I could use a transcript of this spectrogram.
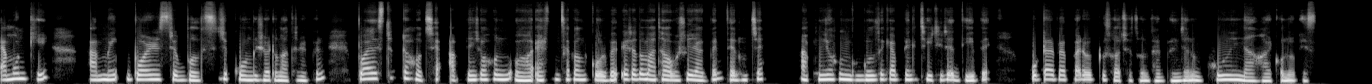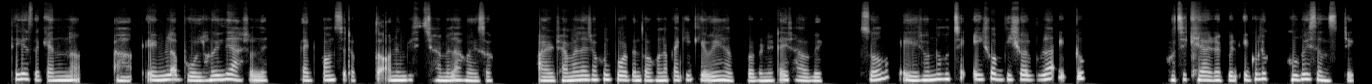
এমনকি আমি পরের স্টেপ বলতেছি যে কোন বিষয়টা মাথায় রাখবেন? পরের স্টেপটা হচ্ছে আপনি যখন অ্যাডসেন্স অ্যাকাউন্ট করবেন, এটা তো মাথায় অবশ্যই রাখবেন। দেন হচ্ছে আপনি যখন গুগল থেকে আপনাকে চিঠিটা দিবে, ওটার ব্যাপারে একটু সচেতন থাকবেন যেন ভুল না হয় কোনো কিছু। ঠিক আছে? কেননা এগুলা ভুল হইলে আসলে অ্যাকাউন্ট সেট তো অনেক বেশি ঝামেলা হয়েছে আর ঝামেলা যখন পড়বেন তখন আপনাকে কেউই হেল্প করবেন এটাই স্বাভাবিক। সো এই জন্য হচ্ছে এইসব বিষয়গুলো একটু হচ্ছে খেয়াল রাখবেন, এগুলো খুবই সেন্সিটিভ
